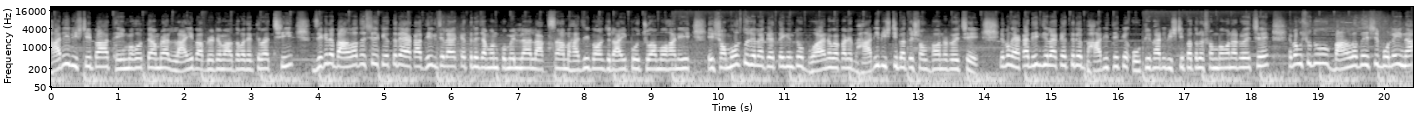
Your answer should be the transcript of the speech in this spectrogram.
ভারী বৃষ্টিপাত এই মুহূর্তে আমরা লাইভ আপডেটের মাধ্যমে দেখতে পাচ্ছি যেখানে বাংলাদেশের ক্ষেত্রে একাধিক জেলার ক্ষেত্রে যেমন কুমিল্লা লাকসাম হাজিগঞ্জ রায়পুর চুয়ামোহানি এই সমস্ত জেলার ক্ষেত্রে কিন্তু ভয়ানক আকারে ভারী বৃষ্টিপাতের সম্ভাবনা রয়েছে এবং একাধিক জেলার ক্ষেত্রে ভারী থেকে অতি ভারী বৃষ্টিপাতেরও সম্ভাবনা রয়েছে এবং শুধু বাংলাদেশে বলেই না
